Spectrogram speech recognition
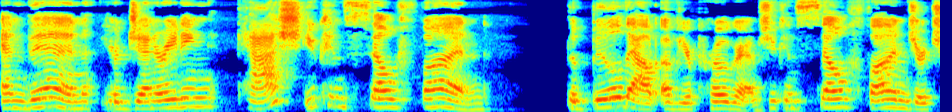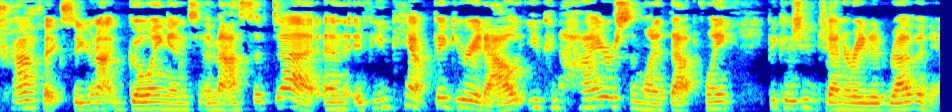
and then you're generating cash. You can self fund the build out of your programs. You can self fund your traffic so you're not going into massive debt. And if you can't figure it out, you can hire someone at that point because you've generated revenue.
